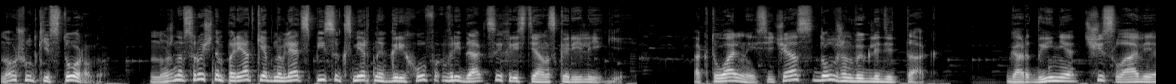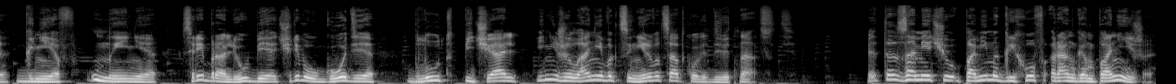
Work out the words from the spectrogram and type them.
Но шутки в сторону. Нужно в срочном порядке обновлять список смертных грехов в редакции христианской религии. Актуальный сейчас должен выглядеть так. Гордыня, тщеславие, гнев, уныние, сребролюбие, чревоугодие, блуд, печаль и нежелание вакцинироваться от COVID-19. Это, замечу, помимо грехов рангом пониже,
